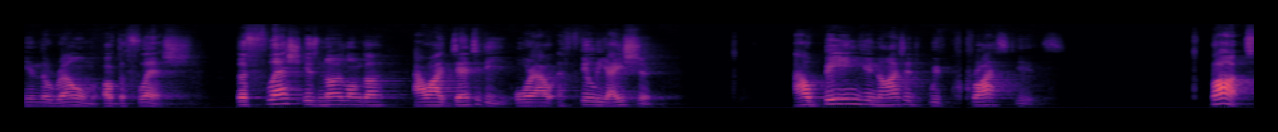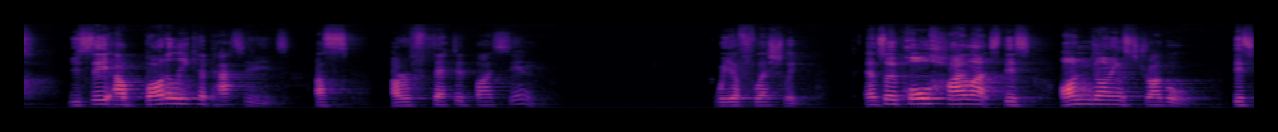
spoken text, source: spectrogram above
in the realm of the flesh. The flesh is no longer our identity or our affiliation. Our being united with Christ is. But, you see, our bodily capacities are, are affected by sin. We are fleshly. And so Paul highlights this ongoing struggle, this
